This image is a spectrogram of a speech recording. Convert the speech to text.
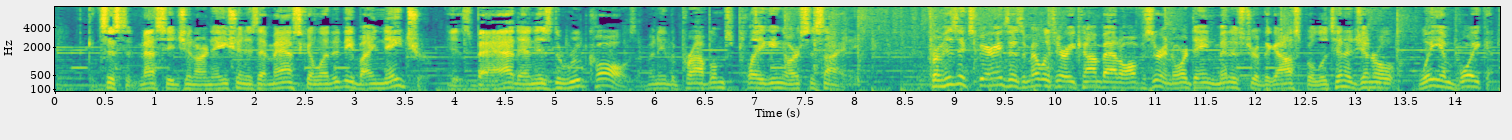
The consistent message in our nation is that masculinity by nature is bad and is the root cause of many of the problems plaguing our society. From his experience as a military combat officer and ordained minister of the gospel, Lieutenant General William Boykin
